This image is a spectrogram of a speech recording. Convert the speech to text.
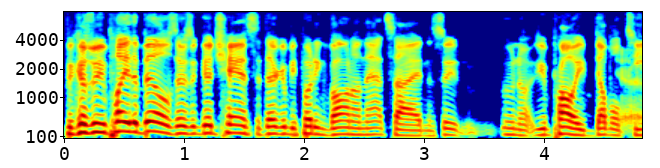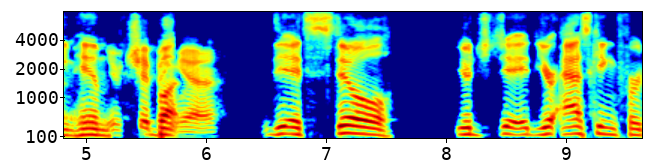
Because when you play the Bills, there's a good chance that they're going to be putting Von on that side, and so who knows? You probably double team him. You're chipping, but, yeah. it's still you're you're asking for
